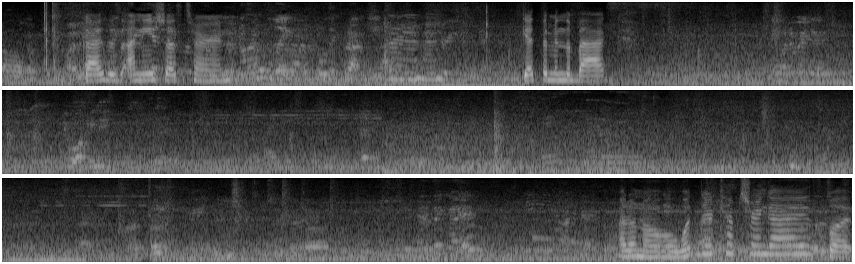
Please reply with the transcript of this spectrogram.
oh Guys, it's Annesha's turn. Get them in the back. I don't know what they're capturing, guys, but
